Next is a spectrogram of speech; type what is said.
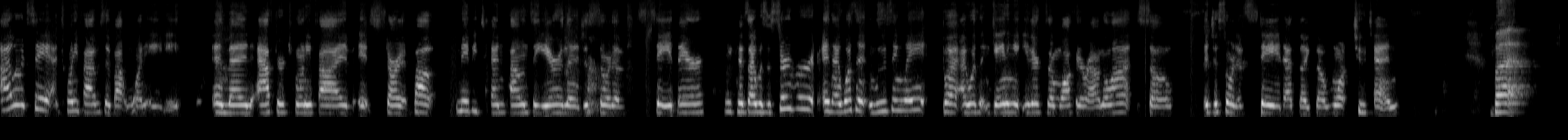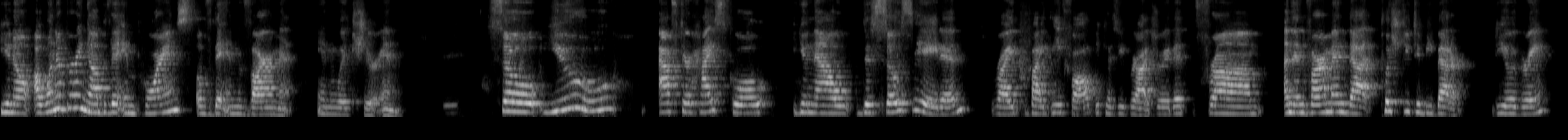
I would say at 25 was about 180. And then after 25, it started about maybe 10 pounds a year and then it just sort of stayed there because I was a server and I wasn't losing weight, but I wasn't gaining it either because I'm walking around a lot. So it just sort of stayed at like the one two ten. But you know, I want to bring up the importance of the environment in which you're in. So you, after high school, you now dissociated, right, by default because you graduated from an environment that pushed you to be better do you agree?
